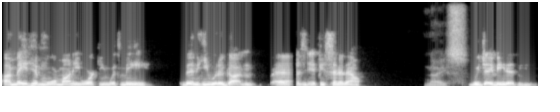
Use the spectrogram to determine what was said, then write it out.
I made him more money working with me than he would have gotten as if he sent it out. Nice. We JV'd it and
